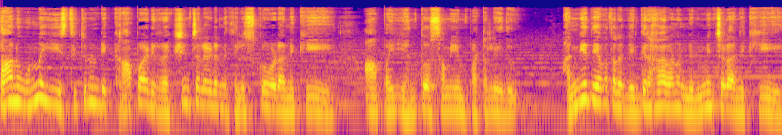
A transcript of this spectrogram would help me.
తాను ఉన్న ఈ స్థితి నుండి కాపాడి రక్షించలేడని తెలుసుకోవడానికి ఆపై ఎంతో సమయం పట్టలేదు. అన్య దేవతల విగ్రహాలను నిర్మించడానికి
